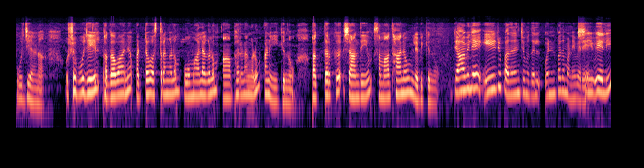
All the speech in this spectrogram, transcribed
പൂജയാണ്. ഉഷപൂജയിൽ ഭഗവാന് പട്ടവസ്ത്രങ്ങളും പൂമാലകളും ആഭരണങ്ങളും അണിയിക്കുന്നു. ഭക്തർക്ക് ശാന്തിയും സമാധാനവും ലഭിക്കുന്നു. രാവിലെ ഏഴ് പതിനഞ്ച് മുതൽ ഒൻപത് മണിവരെ ശിവേലി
